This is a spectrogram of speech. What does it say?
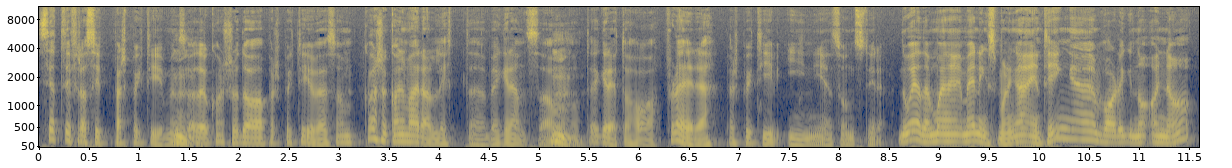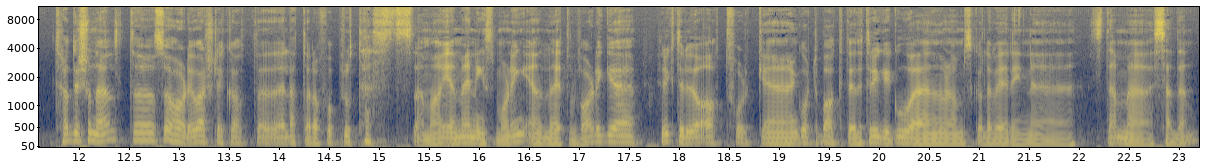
sett fra sitt perspektiv, men mm. så er det jo kanskje da perspektivet som kanskje kan være litt eh, begrensa, og mm. det er greit å ha flere perspektiv inn i et sånt styre. Nå er det meningsmålinger én ting, valg noe annet. Tradisjonelt eh, så har det jo vært slik at eh, det er lettere å få proteststemmer i en meningsmåling enn et valg. Frykter du at folk eh, går tilbake til det trygge, gode når de skal levere inn stemmeseddelen?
